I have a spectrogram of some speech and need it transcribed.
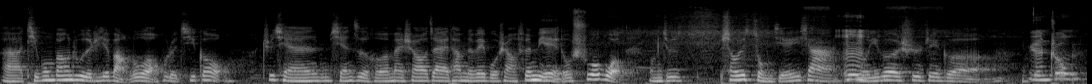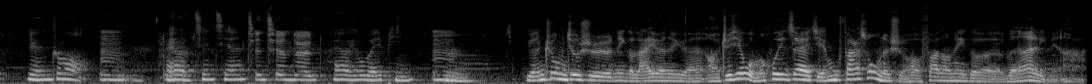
啊，提供帮助的这些网络或者机构。之前贤子和麦烧在他们的微博上分别也都说过，我们就稍微总结一下。有一个是这个袁仲，袁仲，嗯，还有芊芊，芊芊对，还有一个唯平，嗯，袁仲就是那个来源的源啊。这些我们会在节目发送的时候发到那个文案里面哈。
